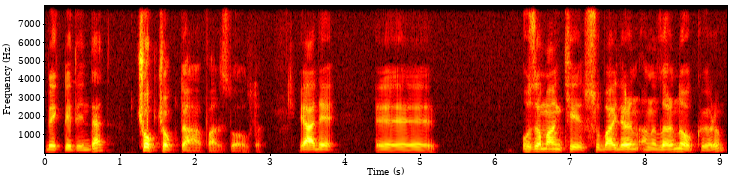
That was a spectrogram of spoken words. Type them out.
beklediğinden çok çok daha fazla oldu. Yani e, o zamanki subayların anılarını okuyorum.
